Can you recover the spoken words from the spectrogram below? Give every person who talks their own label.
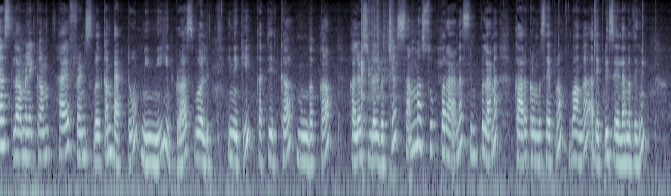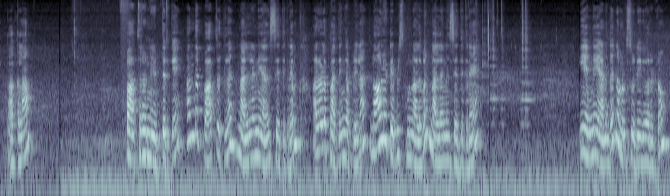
Speaker 1: அஸ்லாம் வலைக்கம் hi friends welcome back to Nimmi Ibras world இன்னைக்கு கத்திரிக்காய் முங்கக்காய் கலர் சுண்டல் வச்சு செம்ம சூப்பரான சிம்பிளான காரக்குழம்பு சேர்ப்போம் வாங்க அதை எப்படி செய்யலாங்கிறதையும் பார்க்கலாம். பாத்திரம் ஒன்று எடுத்திருக்கேன். அந்த பாத்திரத்தில் நல்லெண்ணெய் அது சேர்த்துக்கிறேன். அளவில் பார்த்தீங்க அப்படின்னா நாலு டேபிள் ஸ்பூன் அளவு நல்லெண்ணெய் சேர்த்துக்கிறேன். எண்ணெயானது நம்மளுக்கு சுடேறி வரட்டும்.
